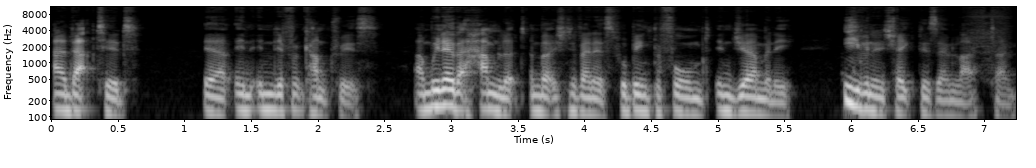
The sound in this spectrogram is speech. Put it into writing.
and adapted uh, in, in different countries. And we know that Hamlet and Merchant of Venice were being performed in Germany, even in Shakespeare's own lifetime.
